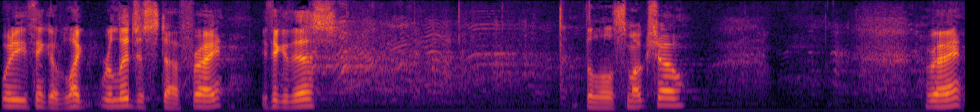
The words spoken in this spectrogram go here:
what do you think of? Like religious stuff, right? You think of this? the little smoke show, right?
